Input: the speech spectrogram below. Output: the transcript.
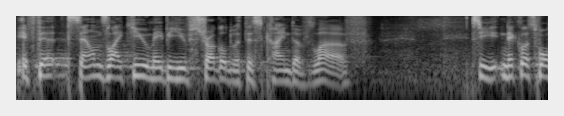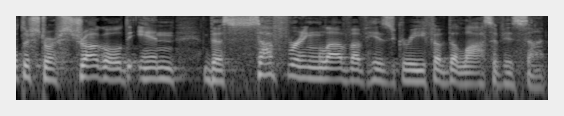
If that sounds like you, maybe you've struggled with this kind of love. See, Nicholas Wolterstorff struggled in the suffering love of his grief of the loss of his son.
